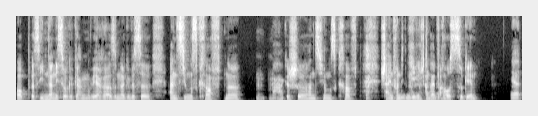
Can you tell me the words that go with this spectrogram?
ob es ihm dann nicht so gegangen wäre. Also eine gewisse Anziehungskraft, eine magische Anziehungskraft scheint von diesem Gegenstand einfach auszugehen. Ja.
